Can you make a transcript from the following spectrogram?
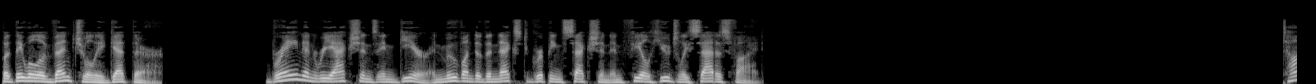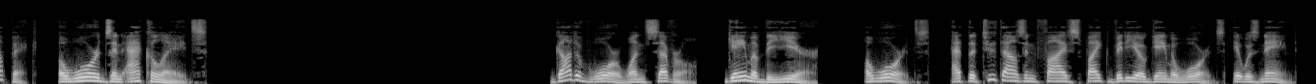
but they will eventually get there. brain and reactions in gear and move onto the next gripping section and feel hugely satisfied. Awards and accolades God of War won several «Game of the Year» awards. At the 2005 Spike Video Game Awards, it was named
